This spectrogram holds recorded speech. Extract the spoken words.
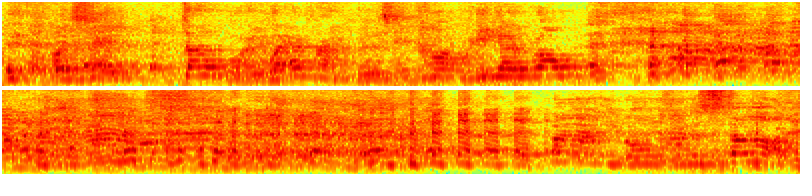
I said, don't worry, whatever happens, it can't really go wrong. Badly wrong from the start.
